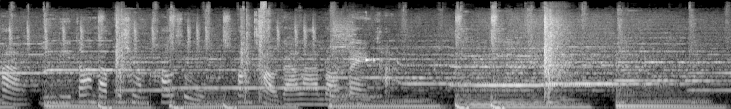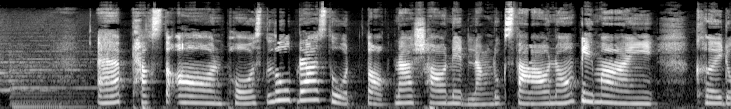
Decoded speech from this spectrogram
ค่ะ ยินดีต้อนรับผู้ชมเข้าสู่ช่องข่าวดาราร้อนแรงค่ะ แอปทักษออนโพสต์รูปล่าสุดตอกหน้าชาวเน็ตหลังลูกสาวน้องปีใหม่ เคยโด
